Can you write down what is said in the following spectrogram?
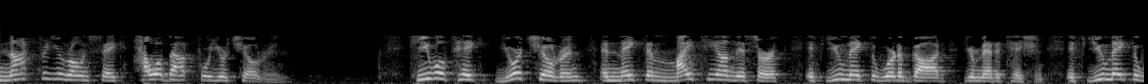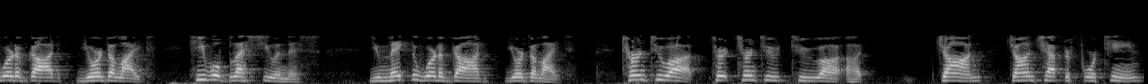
not for your own sake, how about for your children? He will take your children and make them mighty on this earth if you make the Word of God your meditation. If you make the Word of God your delight. He will bless you in this. You make the Word of God your delight. Turn to, uh, tur- turn to, to uh, uh, John, John chapter 14.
